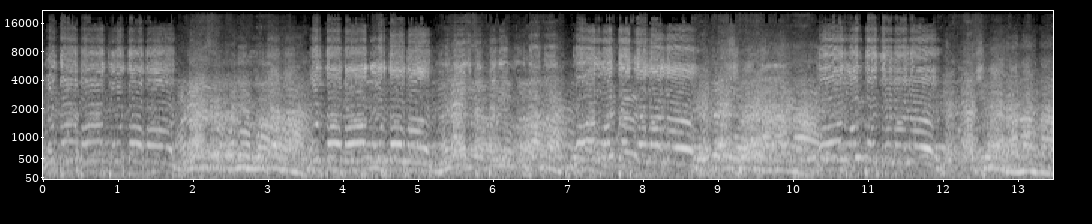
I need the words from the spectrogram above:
मुर्दाबाद मुर्दाबाद मुर्दाबाद मुर्दाबाद कोण म्हणताय देणार नाही कोण म्हणताय देणार नाही धन्यवाद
